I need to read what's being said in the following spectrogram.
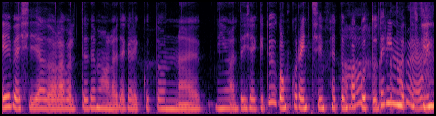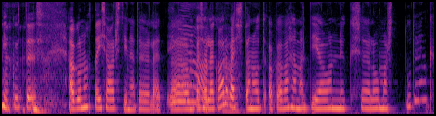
EBS-i teadaolevalt ja temale tegelikult on äh, nii-öelda isegi töökonkurentsi, et on Aha, pakutud erinevates tore. kliinikutes, aga noh, ta ei saa arstina tööle, et ta on ka sellega arvestanud, aga vähemalt ja on üks äh, loomaarst tudeng,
